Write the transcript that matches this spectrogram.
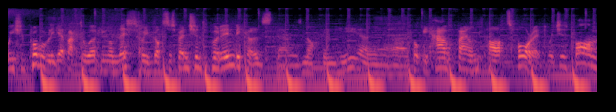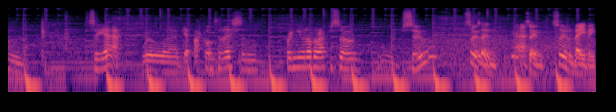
We should probably get back to working on this. We've got suspension to put in because there is nothing here. But we have found parts for it, which is fun. So yeah, we'll uh, get back onto this and bring you another episode soon. Soon. Soon. Yeah. Soon. Soon. Maybe.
